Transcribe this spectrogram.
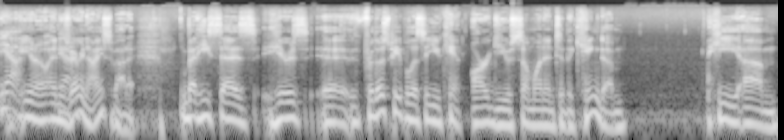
Yeah. you know, and he's very nice about it. But he says, here's uh, for those people that say you can't argue someone into the kingdom. He um,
